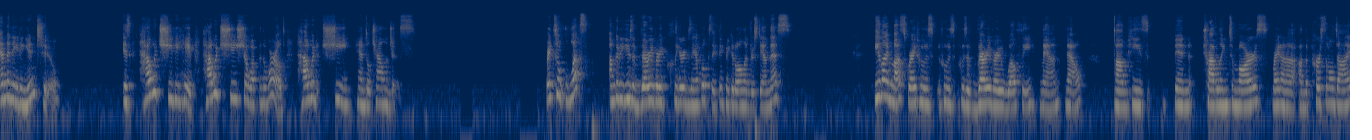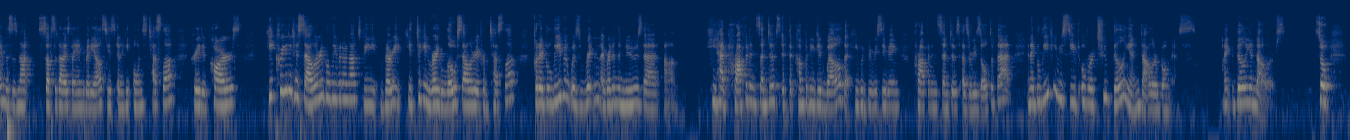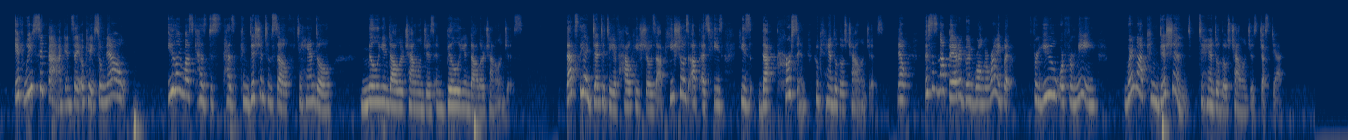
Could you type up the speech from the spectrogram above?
emanating into is how would she behave? How would she show up in the world? How would she handle challenges? Right? So let's, I'm going to use a very, very clear example because I think we could all understand this. Elon Musk, right, who's who's who's a very, very wealthy man now. Um, he's been traveling to Mars, right, on a on the personal dime. This is not subsidized by anybody else. He's and he owns Tesla, created cars he created his salary, believe it or not, to be very, he's taking a very low salary from Tesla. But I believe it was written, I read in the news that um, he had profit incentives. If the company did well, that he would be receiving profit incentives as a result of that. And I believe he received over a $2 billion bonus, right? Billion dollars. So if we sit back and say, okay, so now Elon Musk has, has conditioned himself to handle million dollar challenges and billion dollar challenges. That's the identity of how he shows up. He shows up as he's he's that person who can handle those challenges. Now this is not bad or good wrong or right but for you or for me we're not conditioned to handle those challenges just yet.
